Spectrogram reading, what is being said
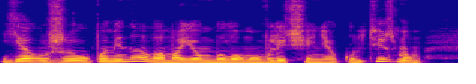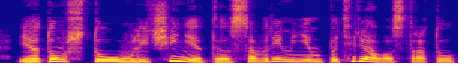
Я уже упоминала о моем былом увлечении оккультизмом и о том, что увлечение это со временем потеряло остроту,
